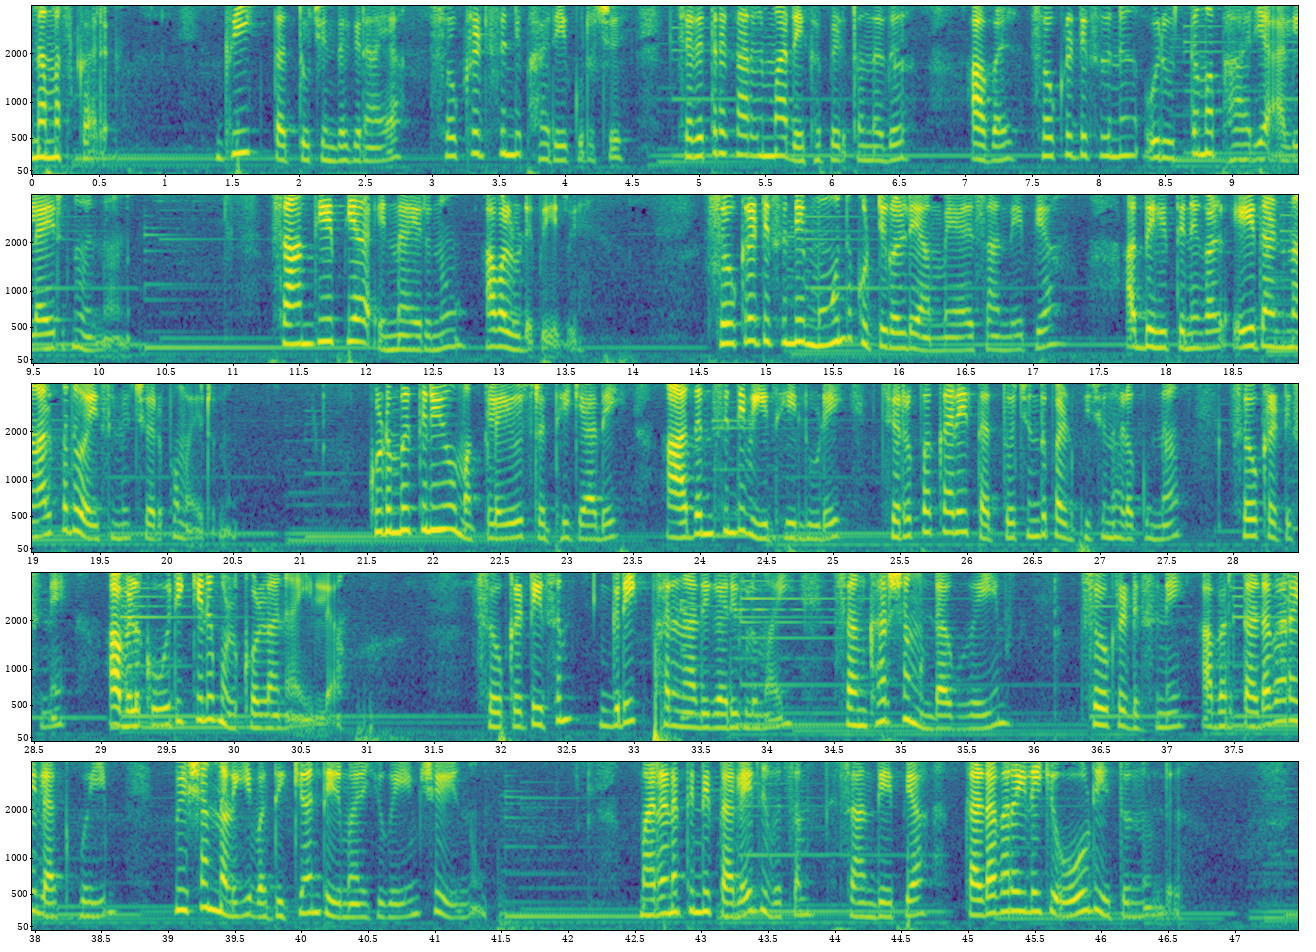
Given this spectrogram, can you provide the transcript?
നമസ്കാരം. ഗ്രീക്ക് തത്വചിന്തകനായ സോക്രട്ടീസിന്റെ ഭാര്യയെക്കുറിച്ച് ചരിത്രകാരന്മാർ രേഖപ്പെടുത്തുന്നത് അവൾ സോക്രട്ടീസിന് ഒരു ഉത്തമ ഭാര്യ അല്ലായിരുന്നു എന്നാണ്. സാന്ദീപ്യ എന്നായിരുന്നു അവളുടെ പേര്. സോക്രട്ടീസിന്റെ മൂന്ന് കുട്ടികളുടെ അമ്മയായ സാന്ദീപ്യ അദ്ദേഹത്തിനേക്കാൾ ഏതാണ്ട് നാൽപ്പത് വയസ്സിന് ചെറുപ്പമായിരുന്നു. കുടുംബത്തിനെയോ മക്കളെയോ ശ്രദ്ധിക്കാതെ ആദംസിന്റെ വീഥിയിലൂടെ ചെറുപ്പക്കാരെ തത്വചിന്ത പഠിപ്പിച്ചു നടക്കുന്ന സോക്രട്ടീസിനെ അവൾക്ക് ഒരിക്കലും ഉൾക്കൊള്ളാനായില്ല. സോക്രട്ടീസും ഗ്രീക്ക് ഭരണാധികാരികളുമായി സംഘർഷമുണ്ടാകുകയും സോക്രട്ടീസിനെ അവർ തടവറയിലാക്കുകയും വിഷം നൽകി വധിക്കാൻ തീരുമാനിക്കുകയും ചെയ്യുന്നു. മരണത്തിന്റെ തലേ ദിവസം സാന്ദീപ്യ തടവറയിലേക്ക് ഓടിയെത്തുന്നുണ്ട്.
